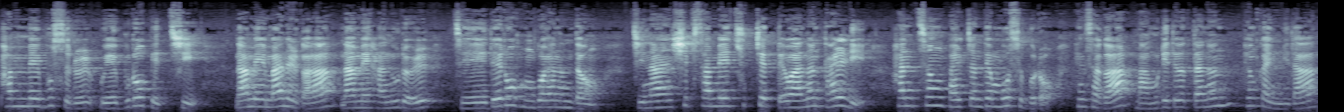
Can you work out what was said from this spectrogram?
판매 부스를 외부로 배치, 남해 마늘과 남해 한우를 제대로 홍보하는 등 지난 13회 축제 때와는 달리 한층 발전된 모습으로 행사가 마무리되었다는 평가입니다.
